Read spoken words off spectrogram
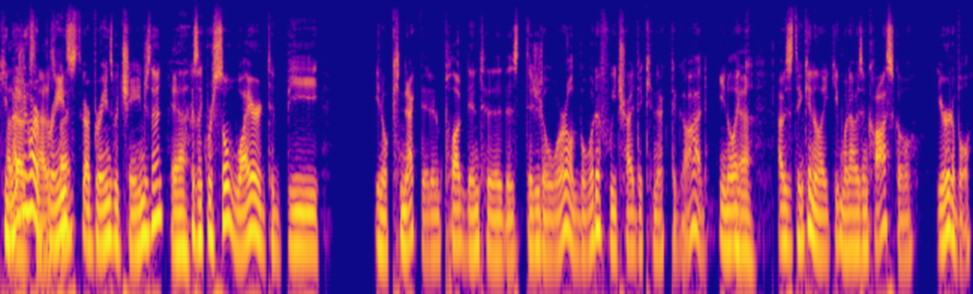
Can you How imagine would how our satisfy? brains our brains would change then? Yeah. because like we're so wired to be you know connected and plugged into this digital world but what if we tried to connect to god you know like Yeah. i was thinking like when i was in costco irritable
